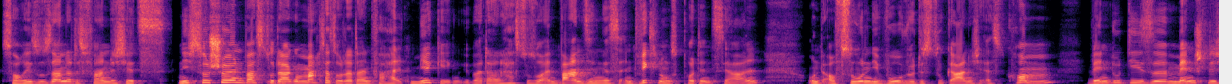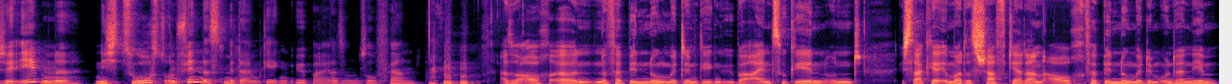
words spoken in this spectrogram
sorry Susanne, das fand ich jetzt nicht so schön, was du da gemacht hast oder dein Verhalten mir gegenüber, dann hast du so ein wahnsinniges Entwicklungspotenzial. Und auf so ein Niveau würdest du gar nicht erst kommen, wenn du diese menschliche Ebene nicht suchst und findest mit deinem Gegenüber. Also insofern. also auch äh, eine Verbindung mit dem Gegenüber einzugehen und ich sage ja immer, das schafft ja dann auch Verbindung mit dem Unternehmen,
